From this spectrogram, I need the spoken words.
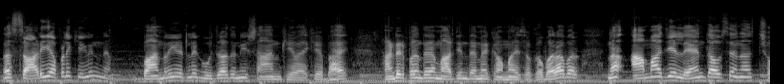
ને સાડી આપણે કેવી ને બાંધણી એટલે ગુજરાતની શાન કહેવાય કે ભાઈ હંડ્રેડ પર્સન્ટ તમે માર્જિન તમે કમાઈ શકો બરાબર ને આમાં જે લેન્થ આવશે ને છ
